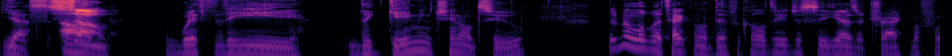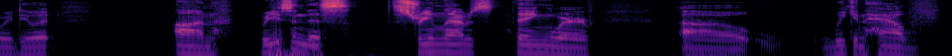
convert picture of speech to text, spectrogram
yes. so- um, with the the gaming channel too, there's been a little bit of technical difficulty. Just so you guys are tracked before we do it. On we're using this Streamlabs thing where uh we can have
